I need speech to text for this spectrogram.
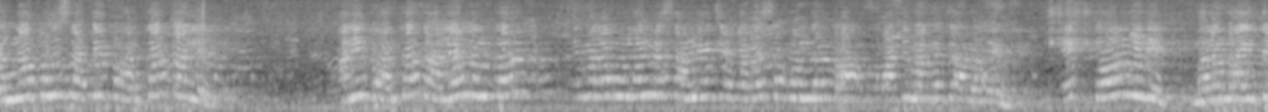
अण्णाभाऊ साठे भारतात आले आणि भारतात आल्यानंतर ते मला मुलांना सांगायचे बराचसा गोंधळ मिनिट मला माहिती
